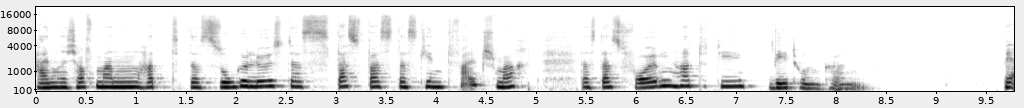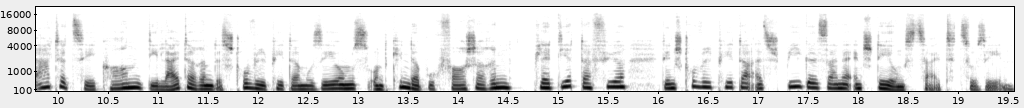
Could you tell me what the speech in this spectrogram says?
Heinrich Hoffmann hat das so gelöst, dass das, was das Kind falsch macht, dass das Folgen hat, die wehtun können. Beate C. Korn, die Leiterin des Struwwelpeter Museums und Kinderbuchforscherin, plädiert dafür, den Struwwelpeter als Spiegel seiner Entstehungszeit zu sehen.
